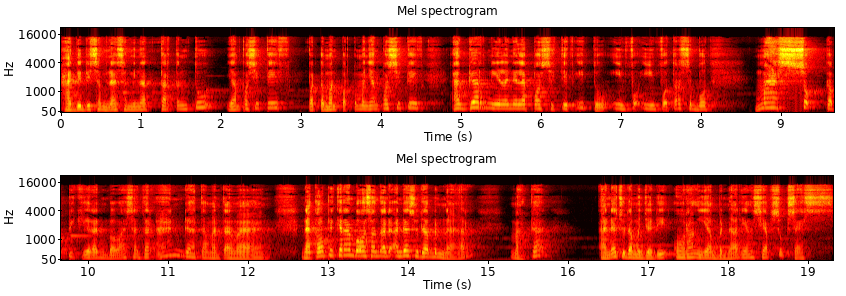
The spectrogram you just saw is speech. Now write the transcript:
hadir di seminar-seminar tertentu yang positif, pertemuan-pertemuan yang positif, agar nilai-nilai positif itu, info-info tersebut masuk ke pikiran bawah sadar Anda, teman-teman. Nah, kalau pikiran bawah sadar Anda sudah benar, maka Anda sudah menjadi orang yang benar yang siap sukses.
